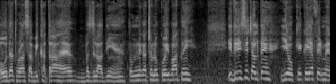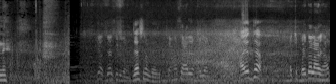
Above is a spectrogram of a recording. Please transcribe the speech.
और उधर थोड़ा सा भी खतरा है बस जला दिए हैं। तो हमने कहा चलो कोई बात नहीं। इधर ही से चलते हैं। ये ओके किया फिर मैंने? जय श्री राम जय श्री राम कहाँ से आ रहे हैं भैया अयोध्या। अच्छा पैदल आ रहे हैं आप?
